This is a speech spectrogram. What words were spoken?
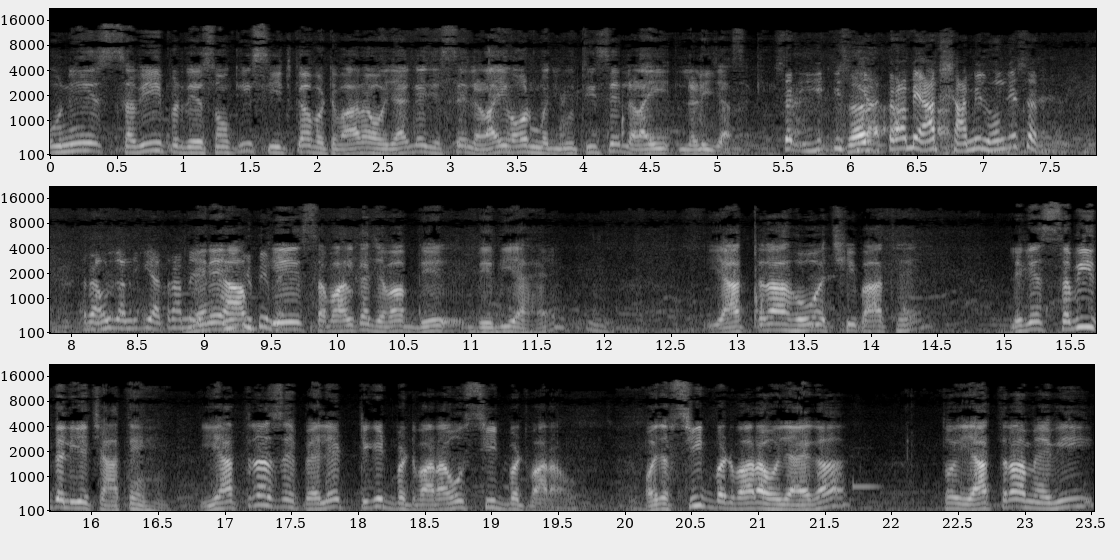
उन्हीं सभी प्रदेशों की सीट का बंटवारा हो जाएगा जिससे लड़ाई और मजबूती से लड़ाई लड़ी जा सके। सर ये इस यात्रा में आप शामिल होंगे सर? राहुल गांधी की यात्रा में मैंने यूपी में? आपके सवाल का जवाब दे दे दिया है। यात्रा हो अच्छी बात है लेकिन सभी दल ये चाहते हैं यात्रा से पहले टिकट बंटवारा हो सीट बंटवारा हो। और जब सीट बंटवारा हो जाएगा तो यात्रा में भी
